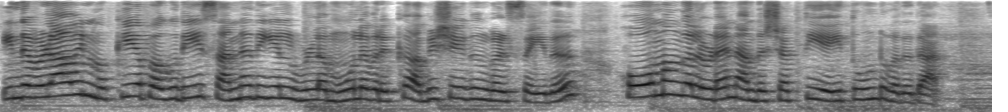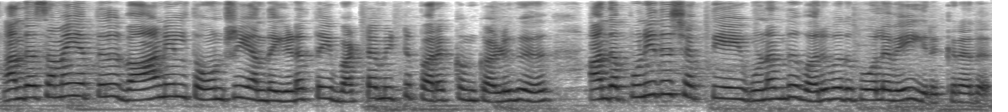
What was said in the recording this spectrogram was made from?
இந்த விழாவின் முக்கிய பகுதி சன்னதியில் உள்ள மூலவருக்கு அபிஷேகங்கள் செய்து ஹோமங்களுடன் அந்த சக்தியை தூண்டுவதுதான். அந்த சமயத்தில் வானில் தோன்றி அந்த இடத்தை வட்டமிட்டு பறக்கும் கழுகு அந்த புனித சக்தியை உணர்ந்து வருவது போலவே இருக்கிறது.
